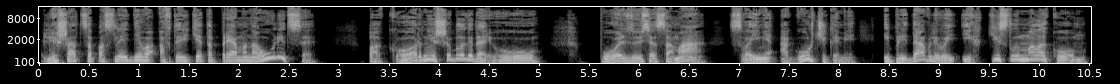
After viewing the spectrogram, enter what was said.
Лишаться последнего авторитета прямо на улице? Покорнейше благодарю. Пользуйся сама своими огурчиками и придавливай их кислым молоком,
